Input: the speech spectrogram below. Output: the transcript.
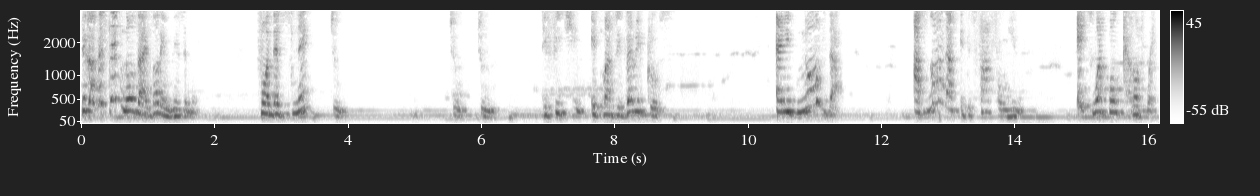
Because the snake knows that it's not invincible. For the snake to, to, to defeat you, it must be very close. And it knows that as long as it is far from you, its weapon cannot work.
